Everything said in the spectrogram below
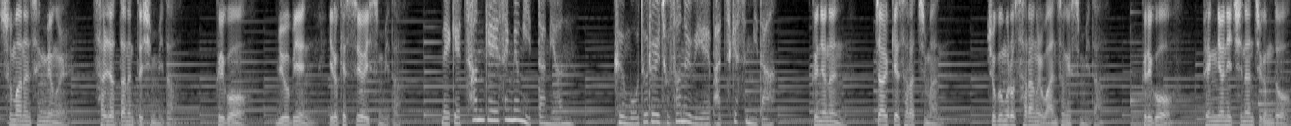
수많은 생명을 살렸다는 뜻입니다. 그리고 묘비엔 이렇게 쓰여 있습니다. 내게 천 개의 생명이 있다면 그 모두를 조선을 위해 바치겠습니다. 그녀는 짧게 살았지만 죽음으로 사랑을 완성했습니다. 그리고 100년이 지난 지금도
